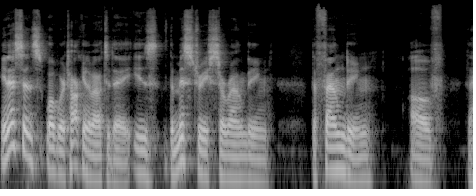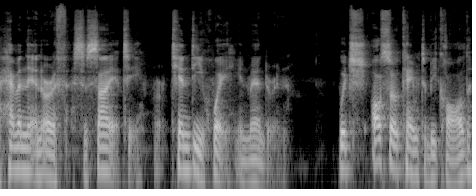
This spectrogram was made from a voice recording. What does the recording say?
In essence, what we're talking about today is the mystery surrounding the founding of the Heaven and Earth Society, or Tian Di Hui in Mandarin, which also came to be called,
